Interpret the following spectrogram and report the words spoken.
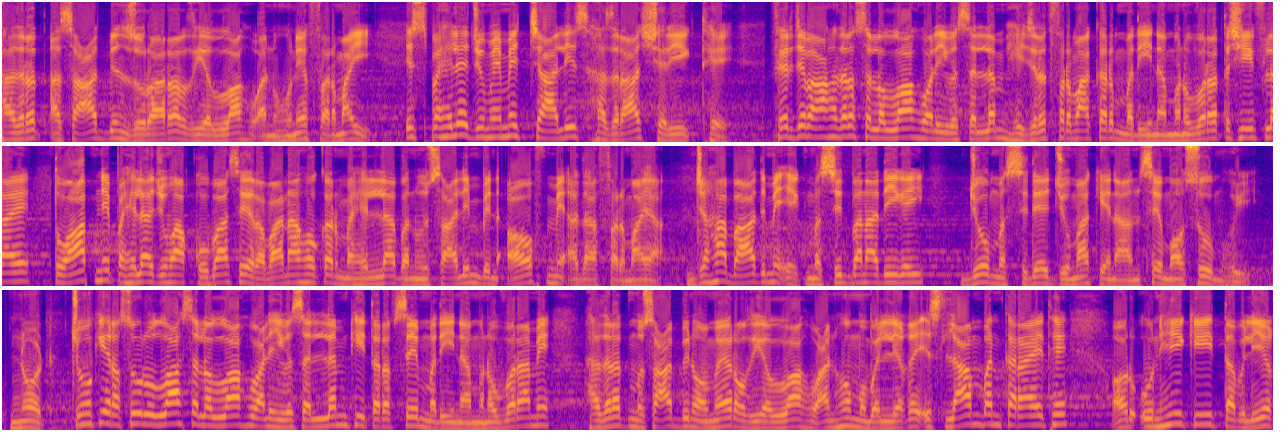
हज़रत असाद बिन ज़ुरारा रज़ी अल्लाह ने फरमाई। इस पहले जुमे में चालीस हजरात शरीक थे। फिर जब हज़रत सल्लल्लाहु अलैहि वसल्लम हिजरत फरमाकर मदीना मनवरा तशरीफ़ लाए तो आपने पहला जुमा कुबा से रवाना होकर महल्ला बनु सालिम बिन औफ में अदा फरमाया, जहाँ बाद में एक मस्जिद बना दी गई, जो मस्जिद जुमा के नाम से मौसू हुई। नोट, चूँकि रसूलुल्लाह सल्लल्लाहु अलैहि वसल्लम की तरफ़ से मदीना मनवरा में हज़रत मुसाब बिन उमर रज़ी मुबलग इस्लाम बनकर आए थे, और उन्हीं की तबलीग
